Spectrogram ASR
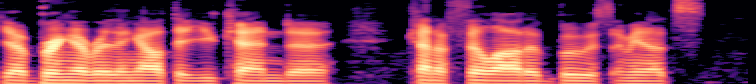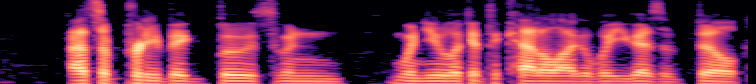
Yeah, bring everything out that you can to kind of fill out a booth. I mean, that's that's a pretty big booth when when you look at the catalog of what you guys have built.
